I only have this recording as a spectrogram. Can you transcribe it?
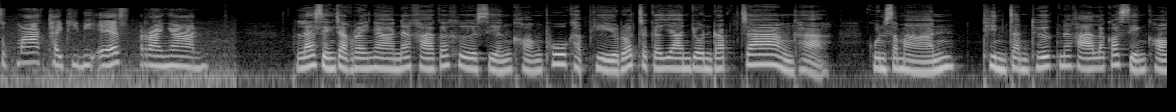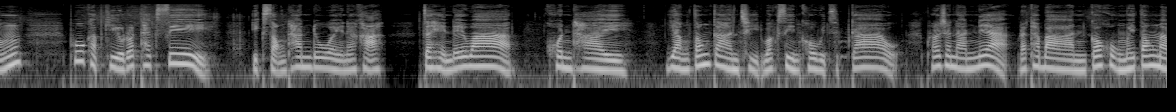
สุขมากไทย PBS รายงาน และเสียงจากรายงานนะคะก็คือเสียงของผู้ขับขี่รถจักรยานยนต์รับจ้างค่ะ คุณสมานทินจันทึกนะคะ แล้วก็เสียงของผู้ขับขี่รถแท็กซี่อีกสองท่านด้วยนะคะ จะเห็นได้ว่าคนไทยยังต้องการฉีดวัคซีนโควิด -19 เพราะฉะนั้นเนี่ยรัฐบาลก็คงไม่ต้องมา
